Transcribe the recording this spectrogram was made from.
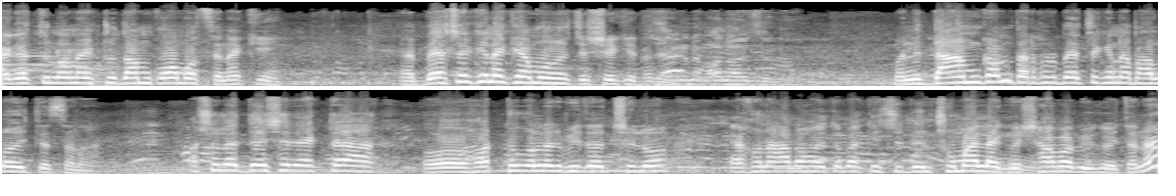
আগের তুলনায় একটু দাম কম আছে নাকি? বেচা কিনা কেমন হয়েছে সেক্ষেত্রে? ভালো হয়েছে না মানে দাম কম তারপর বেচা কিনা ভালো হইতেছে না। আসলে দেশের একটা হট্টগোলের ভিতর ছিল। এখন আরও হয়তো বা কিছুদিন সময় লাগবে স্বাভাবিক হইতো না?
